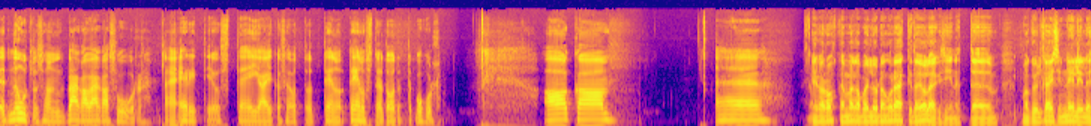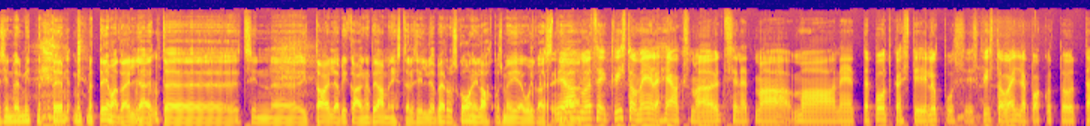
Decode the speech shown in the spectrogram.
et nõudlus on väga-väga suur, eriti just ai-ga seotud teenu-, teenuste ja toodete puhul. aga äh, ega rohkem väga palju nagu rääkida ei olegi siin, et äh, ma küll käisin Nelile siin veel mitmed teem-, mitmed teemad välja, et äh, et siin äh, Itaalia pikaaegne peaminister Silvio Berlusconi lahkus meie hulgast ja jah, ma mõtlesin, et Kristo meele heaks ma ütlesin, et ma, ma need podcasti lõpus siis Kristo välja pakutud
